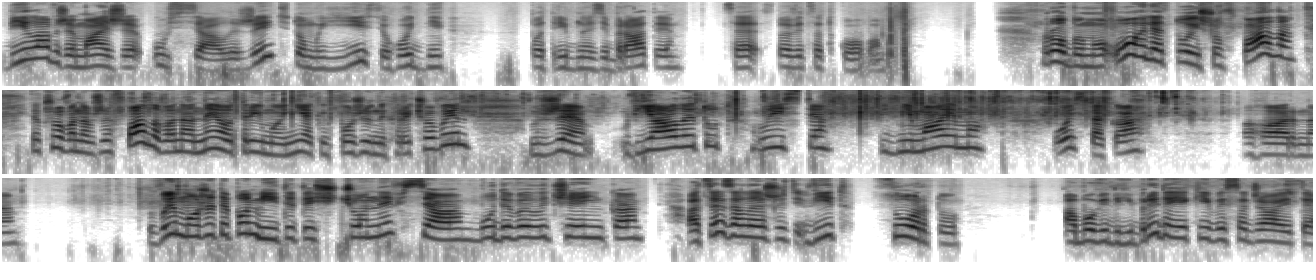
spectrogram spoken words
Біла вже майже уся лежить, тому її сьогодні потрібно зібрати. Це 100%. Робимо огляд, той, що впала. Якщо вона вже впала, вона не отримує ніяких поживних речовин. Вже в'яли тут листя, піднімаємо. Ось така гарна. Ви можете помітити, що не вся буде величенька, а це залежить від сорту або від гібрида, який ви саджаєте.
